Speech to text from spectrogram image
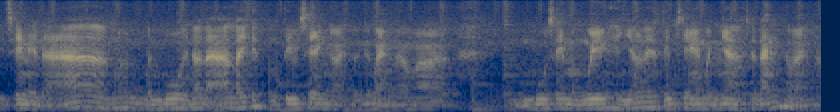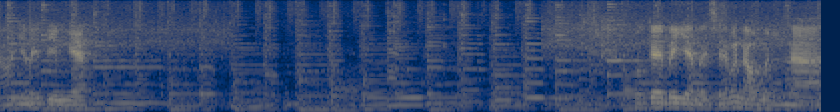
thì sen này đã nó, mình mua thì nó đã lấy cái phần tiêu sen rồi. Nên các bạn nào mà mua sen bằng nguyên thì nhớ lấy tim sen các bạn nha sẽ đắng các bạn. Đó, nhớ lấy tim ra. Ok bây giờ mình sẽ bắt đầu mình là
